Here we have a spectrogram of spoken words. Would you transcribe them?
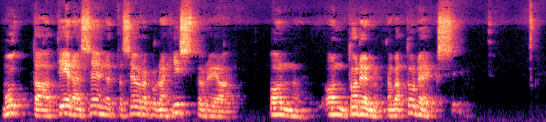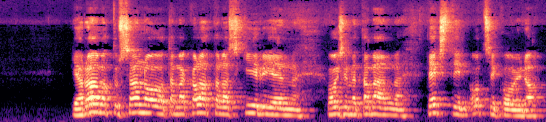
mutta tiedän sen, että seurakunnan historia on, on todennut nämä todeksi. Ja Raamattu sanoo, tämä Kalattalaskirjeen, voisimme tämän tekstin otsikoida,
